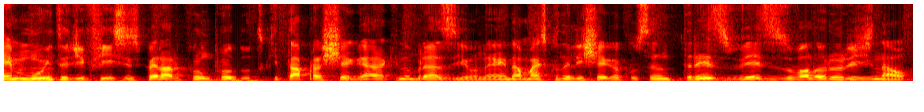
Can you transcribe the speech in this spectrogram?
É muito difícil esperar por um produto que tá para chegar aqui no Brasil, né? Ainda mais quando ele chega custando três vezes o valor original.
